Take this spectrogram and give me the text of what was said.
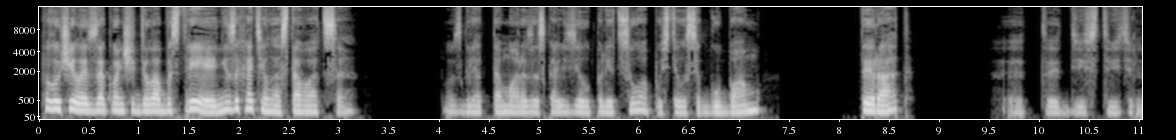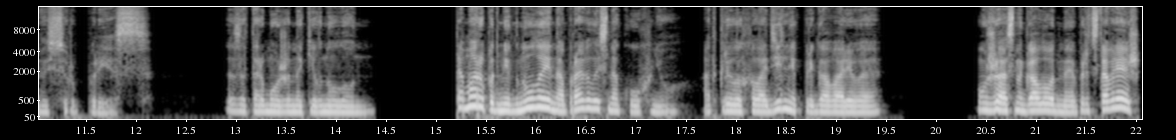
Получилось закончить дела быстрее, не захотела оставаться. Взгляд Тамары заскользил по лицу, опустился к губам. «Ты рад?» «Это действительно сюрприз», — заторможенно кивнул он. Тамара подмигнула и направилась на кухню. Открыла холодильник, приговаривая. «Ужасно голодная, представляешь?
